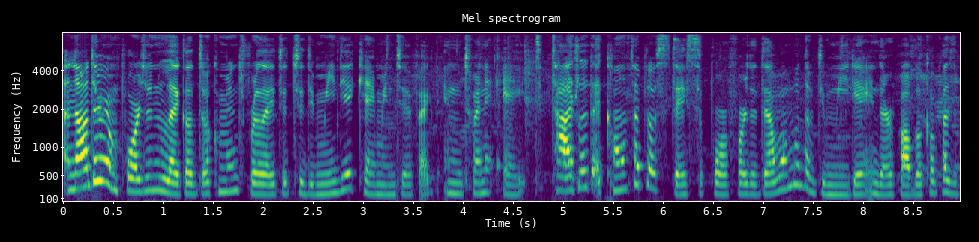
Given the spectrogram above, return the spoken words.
Another important legal document related to the media came into effect in 2008, titled A Concept of State Support for the Development of the Media in the Republic of Azerbaijan.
